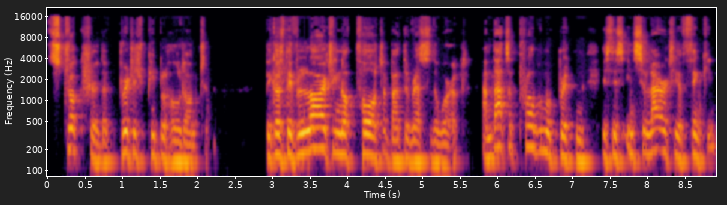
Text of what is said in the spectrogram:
structure that British people hold on to because they've largely not thought about the rest of the world. And that's a problem with Britain is this insularity of thinking.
